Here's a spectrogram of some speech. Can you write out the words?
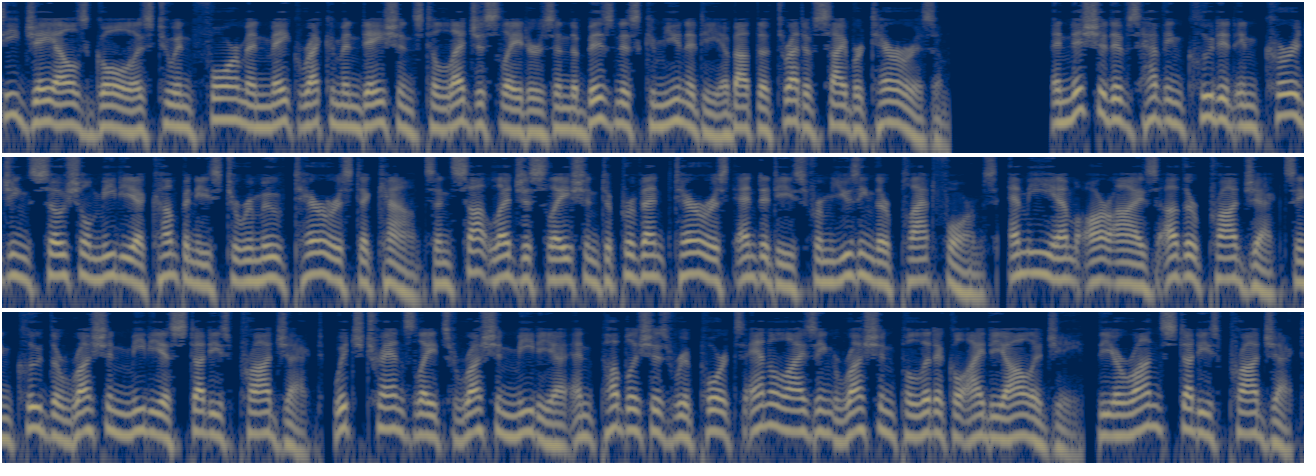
CJL's goal is to inform and make recommendations to legislators and the business community about the threat of cyberterrorism. Initiatives have included encouraging social media companies to remove terrorist accounts and sought legislation to prevent terrorist entities from using their platforms. MEMRI's other projects include the Russian Media Studies Project, which translates Russian media and publishes reports analyzing Russian political ideology, the Iran Studies Project,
